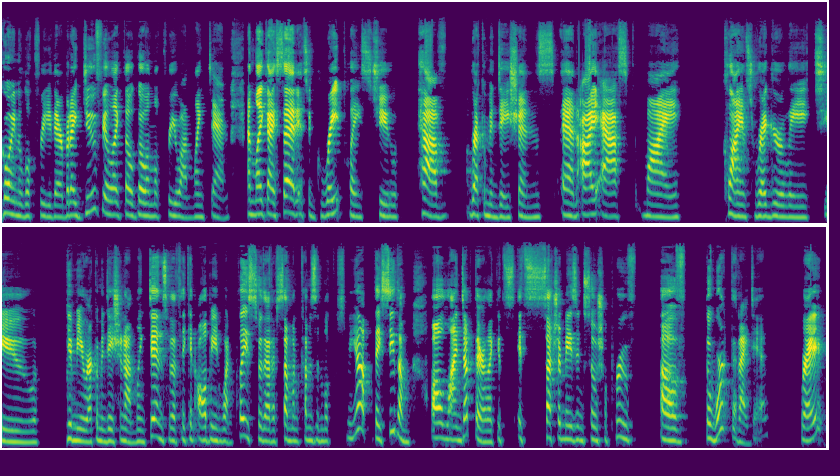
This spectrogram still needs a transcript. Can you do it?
going to look for you there, but I do feel like they'll go and look for you on LinkedIn. And like I said, it's a great place to have recommendations. And I ask my clients regularly to give me a recommendation on LinkedIn so that they can all be in one place so that if someone comes and looks me up, they see them all lined up there. Like it's it's such amazing social proof of the work that I did, right?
